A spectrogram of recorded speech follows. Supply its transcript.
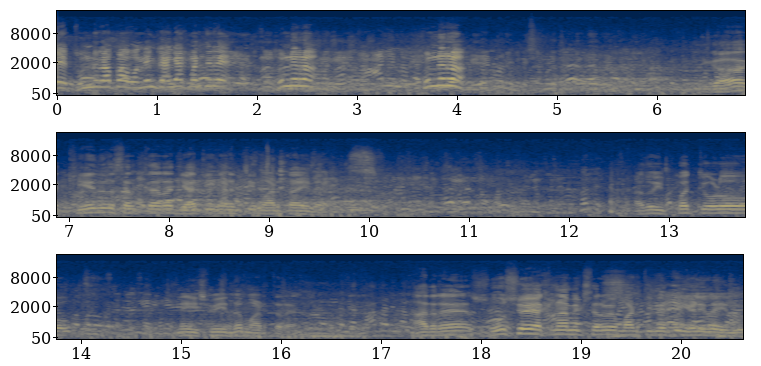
ಏ ಸುಮ್ನಿರಪ್ಪ ಒಂದ್ ನಿಮಿಷ ಹಂಗ್ಯಾಕ್ ಮಾಡ್ತೀರಿ? ಸುಮ್ನಿರು. ಸುಮ್ನಿರು. ಈಗ ಕೇಂದ್ರ ಸರ್ಕಾರ ಜಾತಿ ಗಣತಿ ಮಾಡ್ತಾ ಇದೆ. ಅದು ಇಪ್ಪತ್ತೇಳನೇ ಇಸ್ವಿಯಿಂದ ಮಾಡ್ತಾರೆ. ಆದರೆ ಸೋಸಿಯೋ ಎಕನಾಮಿಕ್ ಸರ್ವೆ ಮಾಡ್ತೀವಿ ಅಂತ ಹೇಳಿಲ್ಲ ಎಲ್ಲೂ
